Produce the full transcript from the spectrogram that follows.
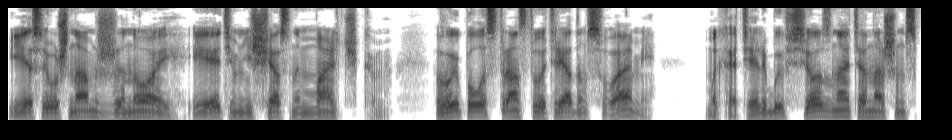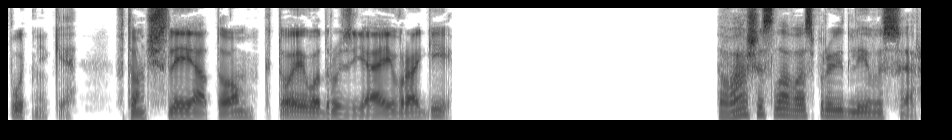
Если уж нам с женой и этим несчастным мальчиком выпало странствовать рядом с вами, мы хотели бы все знать о нашем спутнике, в том числе и о том, кто его друзья и враги. Ваши слова справедливы, сэр.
